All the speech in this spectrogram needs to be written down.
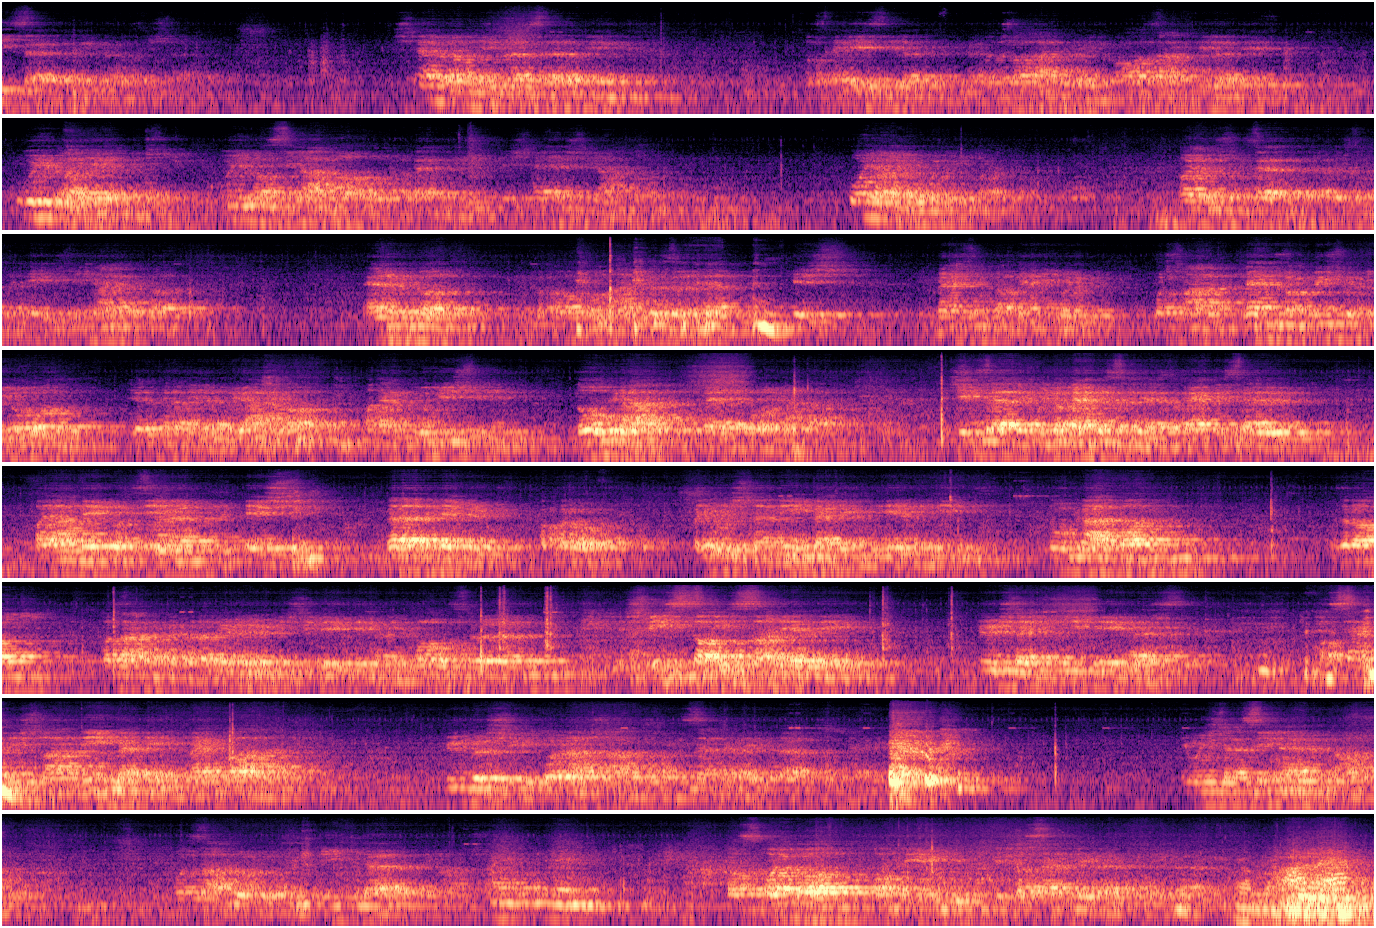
Így szeretne minden az Isten. És ebben a hitben szeretnénk az egész életünkben, a családjaink, a hazánk életét újra élni, újra szilárd alapokra tenni és helyes irányba. Olyan jó, hogy itt vagyok. Nagyon sok szeretettel a hazánknak ebben a gyönyörű kis vidékében, itt Valószföldön, és vissza-visszatérni őseink hitéhez, a Szent István népeként megtalálni. Üdvösség forrásához, tartott nekünk. Jó Isten színe előtt állunk, hozzáfordulunk, hittel Amen.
